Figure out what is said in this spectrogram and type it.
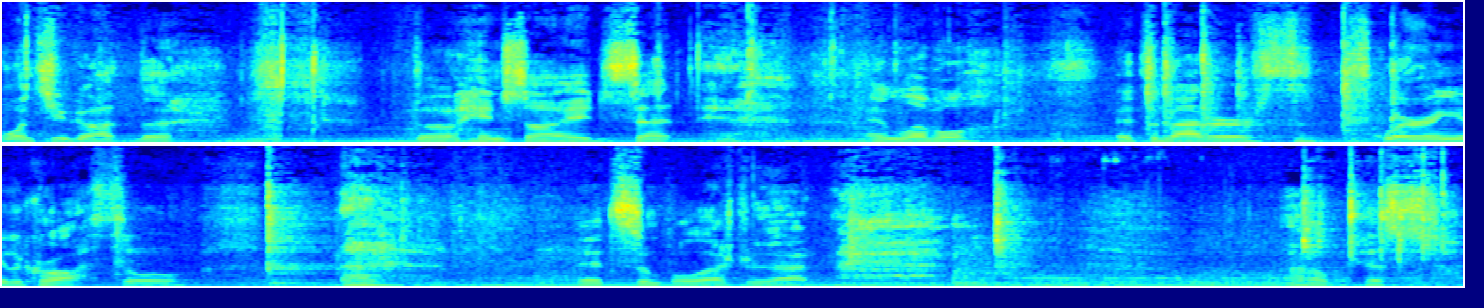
Once you got the the hinge side set and level, it's a matter of squaring it across. So it's simple after that. Oh, piss.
